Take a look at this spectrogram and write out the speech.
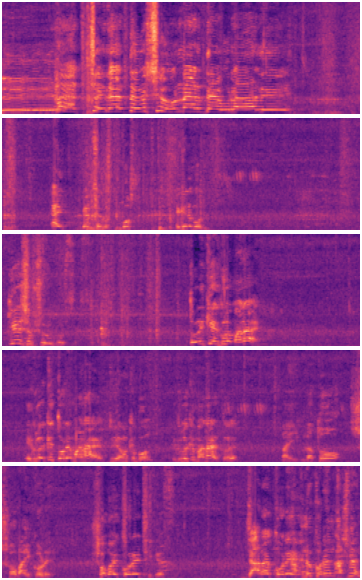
রে রে দেওরা রে এই, ব্যবসা কি এসব শুরু করছিস তোরে কি এগুলো মানায়? এগুলো কি তোরে মানায়? তুই আমাকে বল। এগুলো কি মানায় তোরে? ভাই এগুলো তো সবাই করে। সবাই করে ঠিক আছে। যারা করে আপনিও করেন আসবেন।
